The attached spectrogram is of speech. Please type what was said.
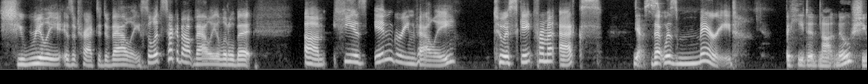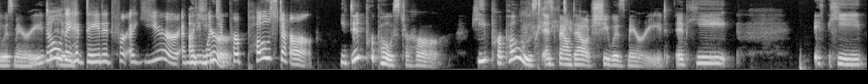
she really is attracted to Vali. So let's talk about Vali a little bit. Um, he is in Green Valley to escape from an ex yes. that was married. but he did not know she was married No, they had dated for a year and then he went to propose to her. he did propose to her. He proposed and found out she was married. And he it, he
